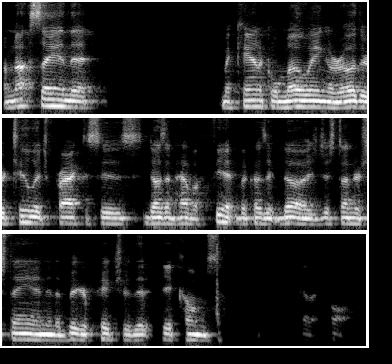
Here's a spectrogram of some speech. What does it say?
I'm not saying that mechanical mowing or other tillage practices doesn't have a fit because it does. Just understand in the bigger picture that it comes at a cost.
